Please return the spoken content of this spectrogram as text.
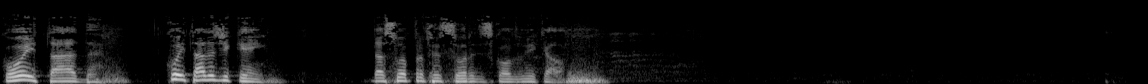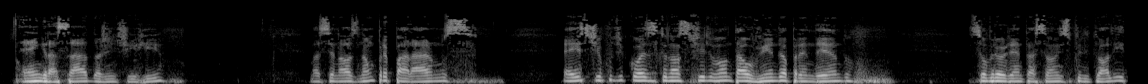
Coitada. Coitada de quem? Da sua professora de escola dominical. É engraçado a gente rir, mas se nós não prepararmos, é esse tipo de coisas que nossos filhos vão estar ouvindo e aprendendo sobre orientação espiritual. E,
